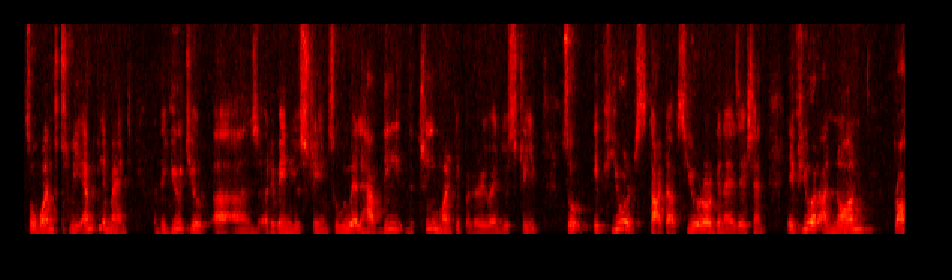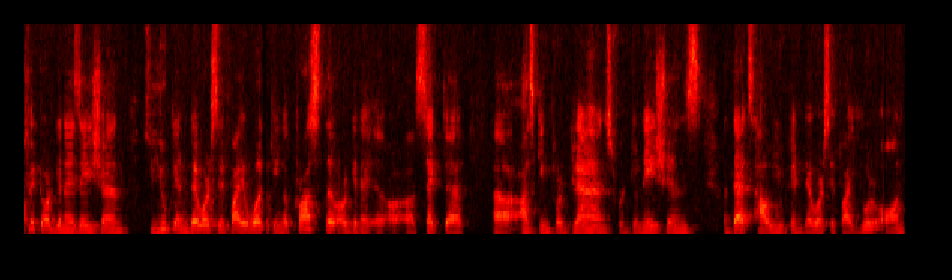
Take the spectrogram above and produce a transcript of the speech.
So once we implement the YouTube uh, uh, revenue stream. So we will have the, the three multiple revenue stream. So if your startups, your organization, if you are a non-profit organization, so you can diversify working across the organi- uh, uh, sector, uh, asking for grants, for donations. That's how you can diversify your own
